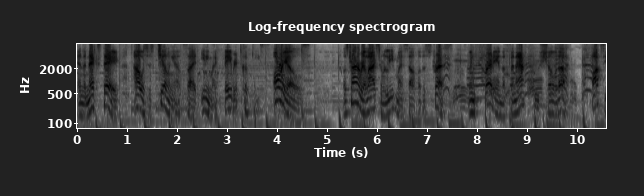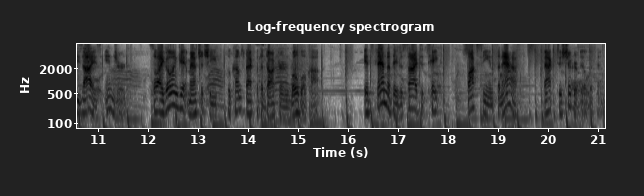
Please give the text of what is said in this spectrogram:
And the next day, I was just chilling outside eating my favorite cookies, Oreos. I was trying to relax and relieve myself of the stress when Freddy and the FNAF crew showed up. Foxy's eye is injured. So I go and get Master Chief, who comes back with the doctor and Robocop. It's then that they decide to take Foxy and FNAF back to Sugarville with them.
